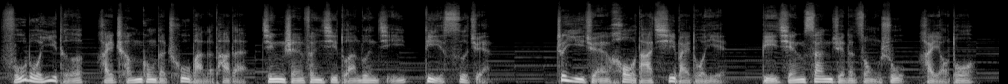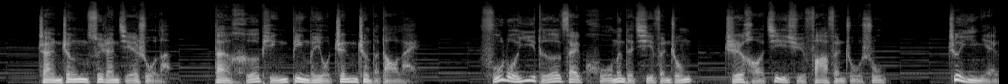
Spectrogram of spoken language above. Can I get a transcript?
弗洛伊德还成功的出版了他的《精神分析短论集》第四卷。这一卷厚达七百多页，比前三卷的总数还要多。战争虽然结束了，但和平并没有真正的到来。弗洛伊德在苦闷的气氛中，只好继续发奋著书。这一年，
